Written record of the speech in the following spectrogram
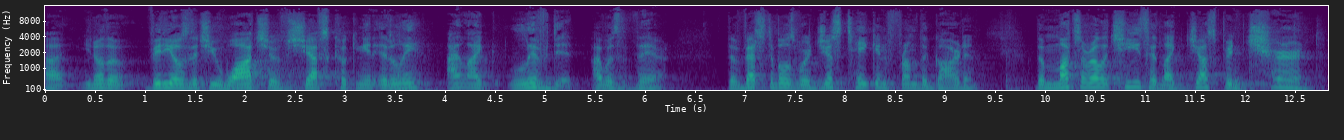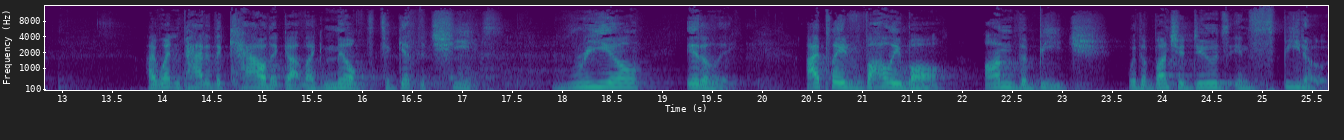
Uh, you know the videos that you watch of chefs cooking in Italy? I like lived it. I was there. The vegetables were just taken from the garden. The mozzarella cheese had like just been churned. I went and patted the cow that got like milked to get the cheese. Real Italy. I played volleyball on the beach with a bunch of dudes in Speedos.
